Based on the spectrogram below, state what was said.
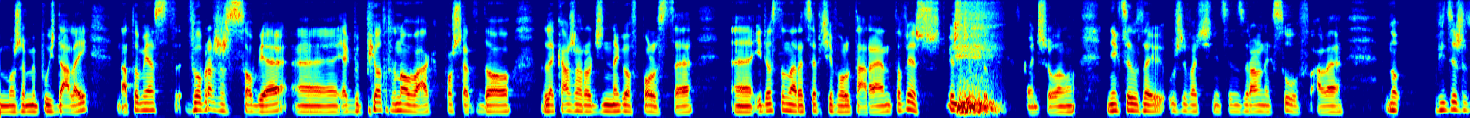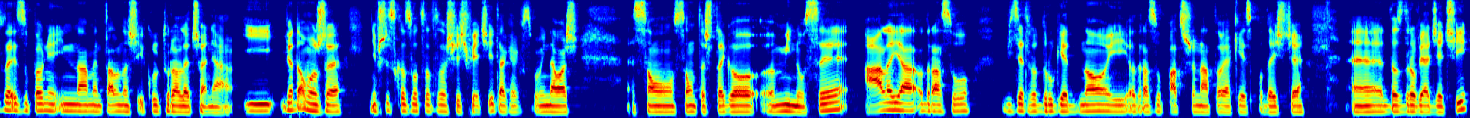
możemy pójść dalej. Natomiast wyobrażasz sobie, jakby Piotr Nowak poszedł do lekarza rodzinnego w Polsce i dostał na recepcie Voltaren, to wiesz, wiesz czym to skończyło. No, nie chcę tutaj używać niecenzuralnych słów, ale no, widzę, że tutaj jest zupełnie inna mentalność i kultura leczenia. I wiadomo, że nie wszystko złoto to się świeci, tak jak wspominałaś, są, są też tego minusy, ale ja od razu widzę to drugie dno i od razu patrzę na to, jakie jest podejście e, do zdrowia dzieci.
